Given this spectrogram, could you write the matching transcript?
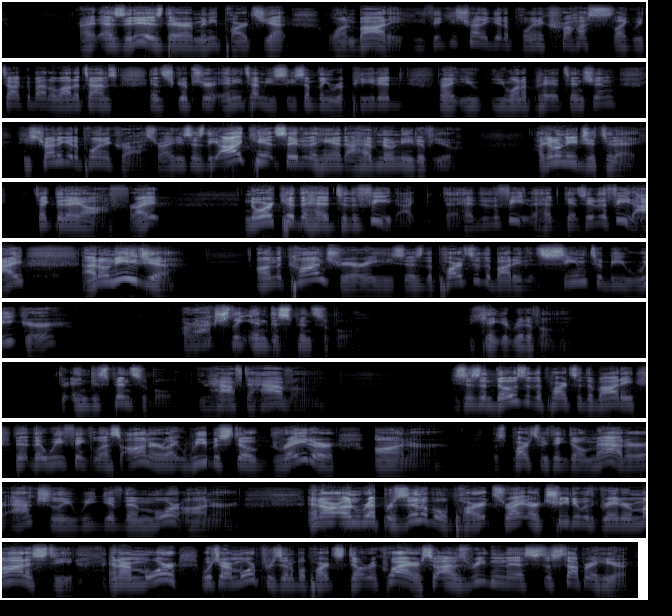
Right? As it is, there are many parts, yet one body. You think he's trying to get a point across? Like we talk about a lot of times in Scripture, anytime you see something repeated, right, you, you want to pay attention. He's trying to get a point across, right? He says, The eye can't say to the hand, I have no need of you. I don't need you today. Take the day off, right? Nor could the head to the feet. I, the head to the feet. The head can't say to the feet, I, I don't need you. On the contrary, he says, the parts of the body that seem to be weaker are actually indispensable. You can't get rid of them. They're indispensable. You have to have them. He says, and those are the parts of the body that, that we think less honor, like we bestow greater honor. Those parts we think don't matter, actually, we give them more honor. And our unrepresentable parts, right, are treated with greater modesty. And our more, which our more presentable parts don't require. So I was reading this, so stop right here.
